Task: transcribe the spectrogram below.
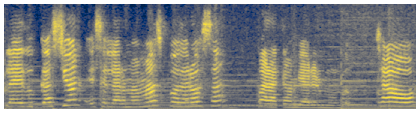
la educación es el arma más poderosa para cambiar el mundo. Chao.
